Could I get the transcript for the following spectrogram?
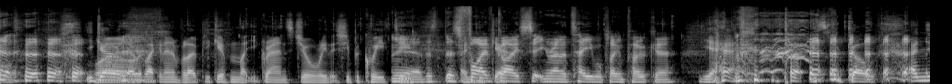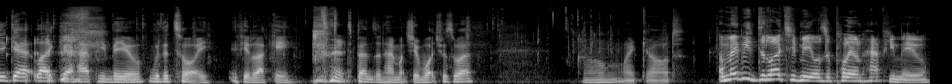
You go in there with like an envelope. You give them like your grand's jewelry that she bequeathed you. Yeah, there's, there's five get- guys sitting around a table playing poker. Yeah, burgers for gold, and you get like a happy meal with a toy if you're lucky. It Depends on how much your watch was worth. Oh my god. Or maybe Delighted Meal is a play on Happy Meal.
